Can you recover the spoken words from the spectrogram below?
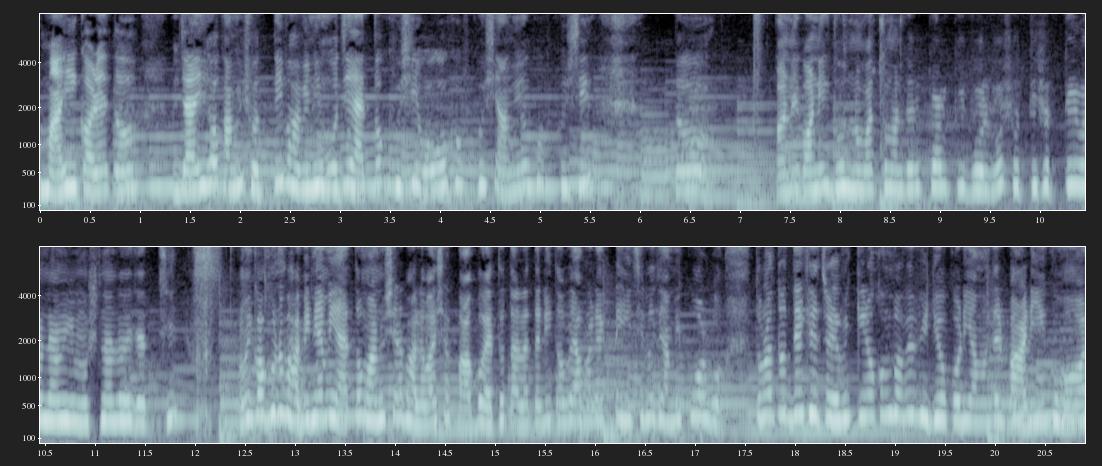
মাই করে। তো যাই হোক, আমি সত্যিই ভাবিনি, ও যে এত খুশি, ও খুব খুশি, আমিও খুব খুশি। অনেক অনেক ধন্যবাদ তোমাদেরকে আর কি বলব। সত্যি সত্যি মানে আমি ইমোশনাল হয়ে যাচ্ছি। আমি কখনো ভাবিনি আমি এত মানুষের ভালোবাসা পাবো এত তাড়াতাড়ি, তবে আমার একটা ই ছিল যে আমি করব। তোমরা তো দেখেছ আমি কীরকমভাবে ভিডিও করি, আমাদের বাড়ি, ঘর,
